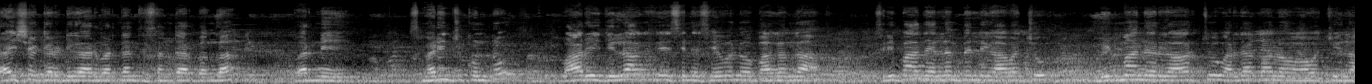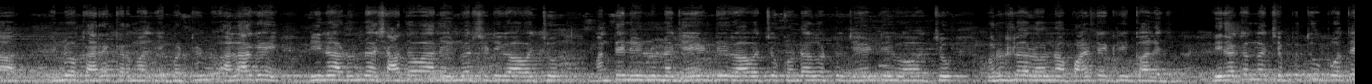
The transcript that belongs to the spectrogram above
రాజశేఖర్ రెడ్డి గారి వర్ధంతి సందర్భంగా వారిని స్మరించుకుంటూ వారు ఈ జిల్లాకు చేసిన సేవలో భాగంగా శ్రీపాద ఎల్లంపల్లి కావచ్చు మిడ్మానేర్ కావచ్చు వరదాకాలం కావచ్చు ఇలా ఎన్నో కార్యక్రమాలు చేపట్టిండు. అలాగే ఈనాడున్న శాతవాహన యూనివర్సిటీ కావచ్చు మంతెనీళ్ళున్న జేఎన్టీ కావచ్చు కొండగట్టు జేఎన్టీ కావచ్చు కొరుట్లలో ఉన్న పాలిటెక్నిక్ కాలేజ్. ఈ రకంగా చెప్పుతూ పోతే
